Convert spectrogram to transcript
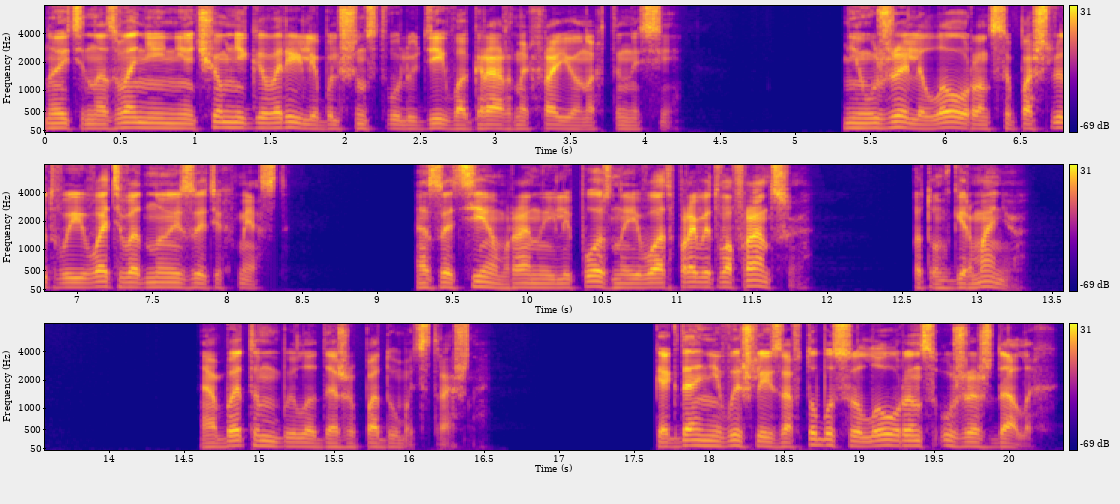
но эти названия ни о чем не говорили большинству людей в аграрных районах Теннесси. Неужели Лоуренса пошлют воевать в одно из этих мест? А затем, рано или поздно, его отправят во Францию, потом в Германию. Об этом было даже подумать страшно. Когда они вышли из автобуса, Лоуренс уже ждал их.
